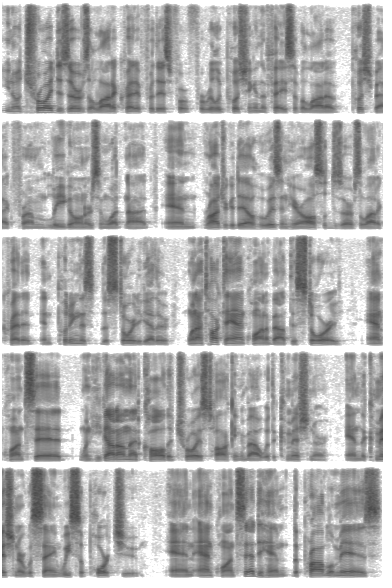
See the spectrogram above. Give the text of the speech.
You know, Troy deserves a lot of credit for this, for, for really pushing in the face of a lot of pushback from league owners and whatnot. And Roger Goodell, who isn't here, also deserves a lot of credit in putting this the story together. When I talked to Anquan about this story, Anquan said when he got on that call that Troy is talking about with the commissioner, and the commissioner was saying, We support you. And Anquan said to him, The problem is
